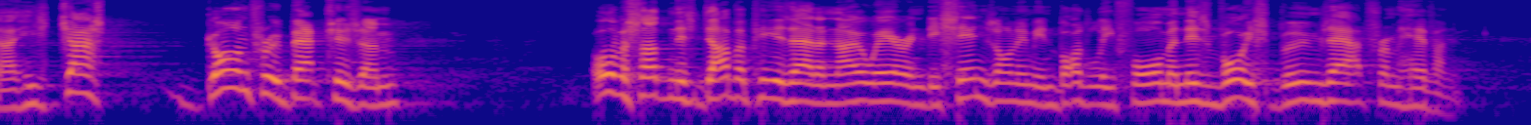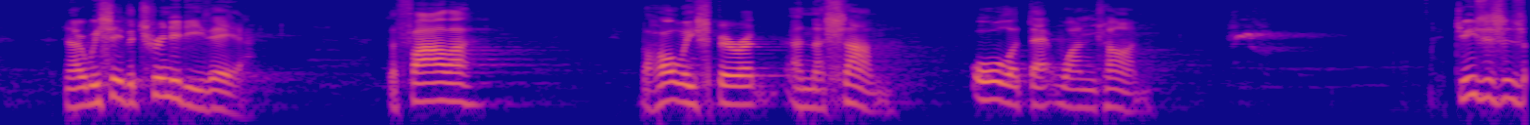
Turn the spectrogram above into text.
Now, he's just gone through baptism. All of a sudden, this dove appears out of nowhere and descends on him in bodily form, and this voice booms out from heaven. Now, we see the Trinity there the Father, the Holy Spirit, and the Son, all at that one time. Jesus'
